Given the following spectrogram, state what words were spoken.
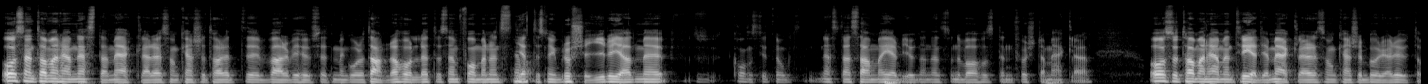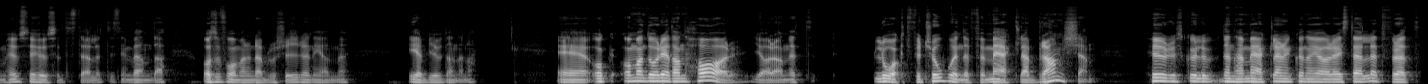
Och sen tar man hem nästa mäklare som kanske tar ett eh, varv i huset men går åt andra hållet. Och sen får man en Ja. jättesnygg broschyr igen med konstigt nog nästan samma erbjudanden som det var hos den första mäklaren. Och så tar man hem en tredje mäklare som kanske börjar utomhus i huset istället i sin vända. Och så får man den där broschyren igen med erbjudandena. Eh, och om man då redan har, Göran, ett lågt förtroende för mäklarbranschen. Hur skulle den här mäklaren kunna göra istället för att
